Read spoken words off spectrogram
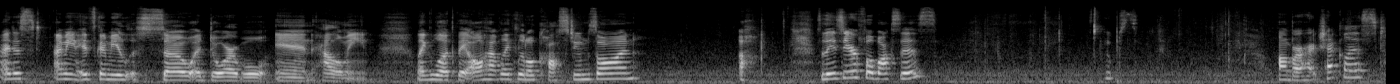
I just, I mean, it's going to be so adorable in Halloween. Like, look, they all have like little costumes on. Oh. So these are your full boxes. Oops. Ombre heart checklist.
